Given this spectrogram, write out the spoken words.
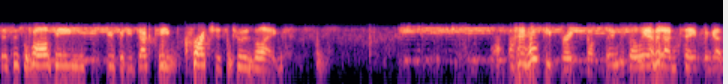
This is Paul being stupid. He duct taped crutches to his legs. I hope he breaks something, so we have it on tape again.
